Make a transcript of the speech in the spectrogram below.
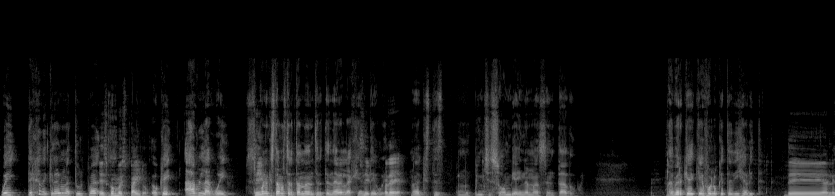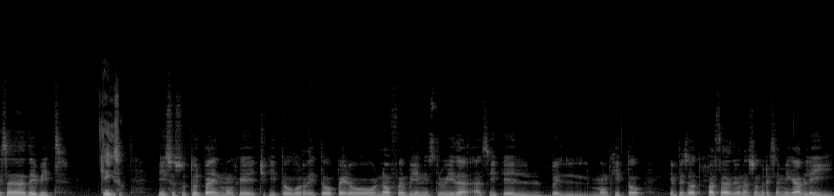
Güey, deja de crear una tulpa. Es como Spyro. Ok, habla, güey. Se supone que estamos tratando de entretener a la gente, güey. no que estés como pinche zombie ahí nada más sentado, güey. A ver, ¿qué, ¿qué fue lo que te dije ahorita? De Alexa David. ¿Qué hizo? Hizo su tulpa en monje chiquito, gordito, pero no fue bien instruida, así que el, monjito empezó a pasar de una sonrisa amigable y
